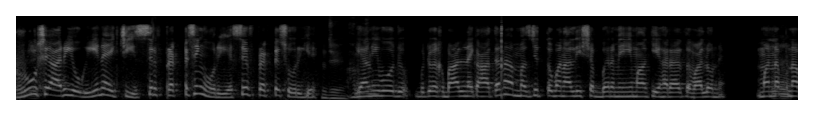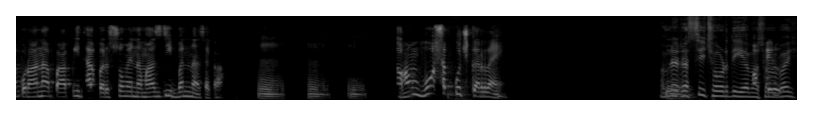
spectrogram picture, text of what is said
रूह से आ रही होगी ना एक चीज़ सिर्फ़ प्रैक्टिसिंग हो रही है सिर्फ़ प्रैक्टिस हो रही है। यानी वो जो जो इकबाल ने कहा था ना मस्जिद तो बना ली शब्बर में माँ की हरारत वालों ने। मन हम्म। अपना पुराना पापी था परसों में नमाजी बन ना सका। तो हम वो सब कुछ कर रहे हैं। हमने रस्सी छोड़ दी है मसूर भाई।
